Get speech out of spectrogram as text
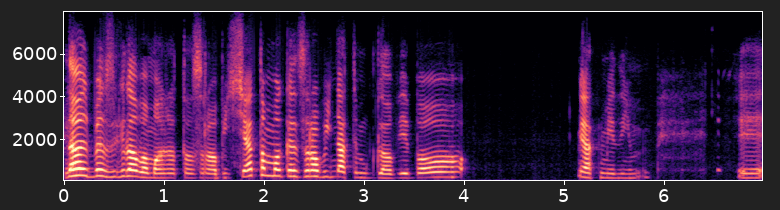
nawet bez glowa można to zrobić. Ja to mogę zrobić na tym glowie, bo ja tym jedynym. Yy,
